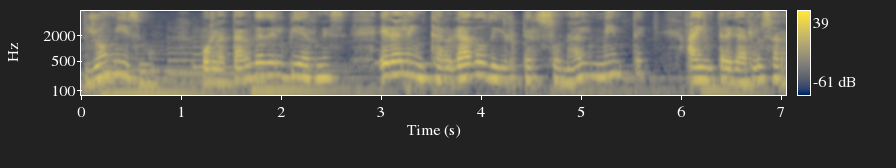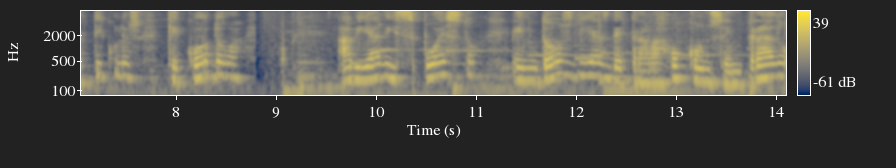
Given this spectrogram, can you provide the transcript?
Yo mismo, por la tarde del viernes, era el encargado de ir personalmente a entregar los artículos que Córdoba había dispuesto en dos días de trabajo concentrado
